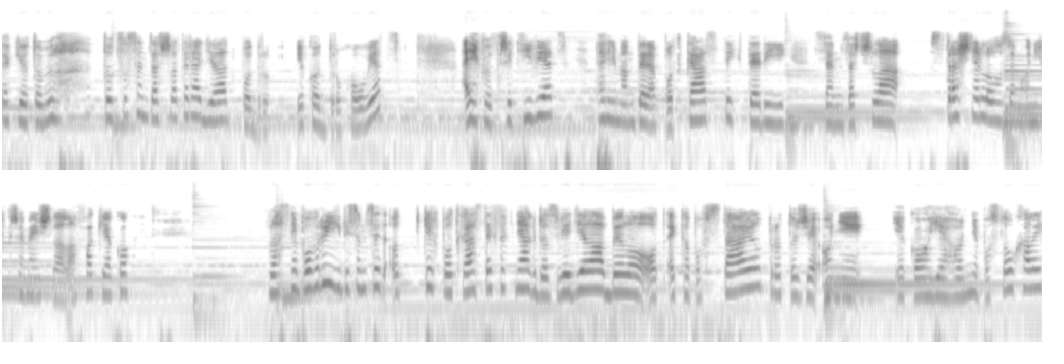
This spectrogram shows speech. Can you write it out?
Tak jo, to bylo to, co jsem začala teda dělat po dru- jako druhou věc. A jako třetí věc, tady mám teda podcasty, který jsem začala, strašně dlouho jsem o nich přemýšlela, fakt jako Vlastně poprvé, když jsem se o těch podcastech tak nějak dozvěděla, bylo od A Cup of Style, protože oni jako je hodně poslouchali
